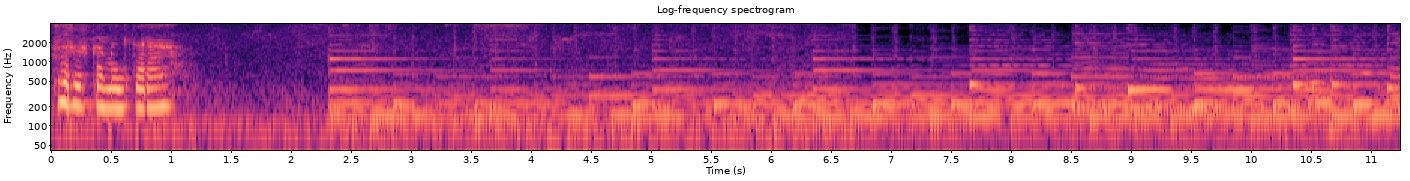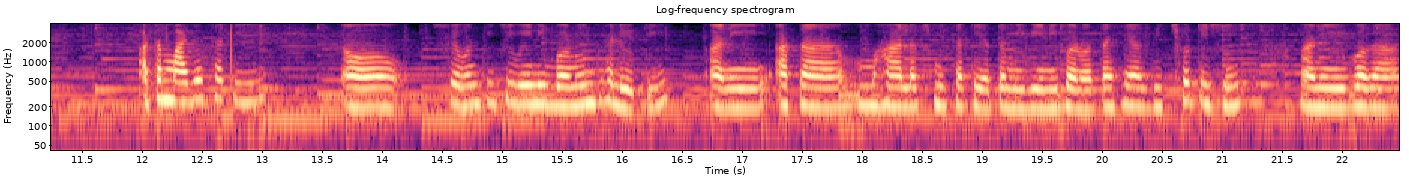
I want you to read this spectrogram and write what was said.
जरूर कमेंट करा. आता माझ्यासाठी शेवंतीची वेणी बनवून झाली होती आणि आता महालक्ष्मीसाठी आता मी वेणी बनवत आहे अगदी छोटीशी. आणि बघा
